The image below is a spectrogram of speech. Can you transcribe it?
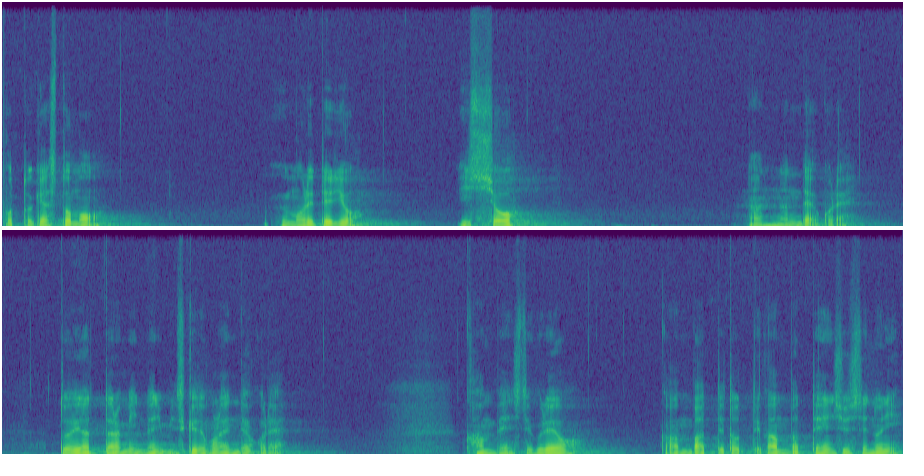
ポッドキャストも埋もれてるよ。一生。何なんだよこれ。どうやったらみんなに見つけてもらえんだよこれ。勘弁してくれよ。頑張って撮って頑張って編集してんのに。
